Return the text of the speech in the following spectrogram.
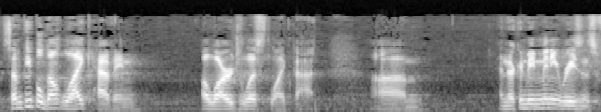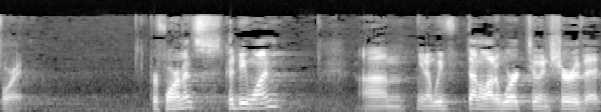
Some people don't like having a large list like that. Um, and there can be many reasons for it. Performance could be one. Um, you know, we've done a lot of work to ensure that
